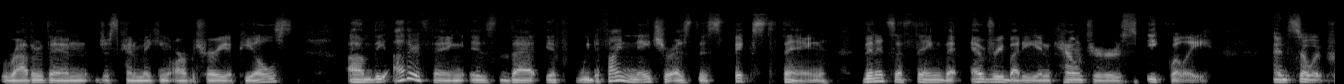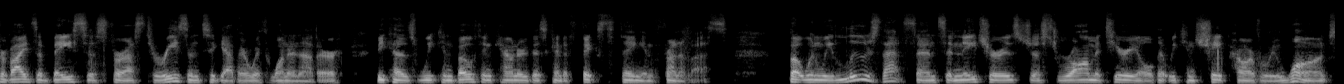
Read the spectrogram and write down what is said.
rather than just kind of making arbitrary appeals. Um, the other thing is that if we define nature as this fixed thing, then it's a thing that everybody encounters equally. And so it provides a basis for us to reason together with one another because we can both encounter this kind of fixed thing in front of us. But when we lose that sense and nature is just raw material that we can shape however we want,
